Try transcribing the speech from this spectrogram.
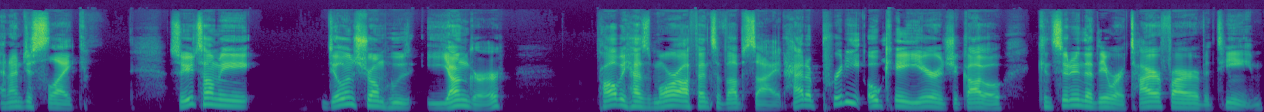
and I'm just like, so you're telling me Dylan Strome, who's younger, probably has more offensive upside, had a pretty okay year in Chicago, considering that they were a tire fire of a team,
